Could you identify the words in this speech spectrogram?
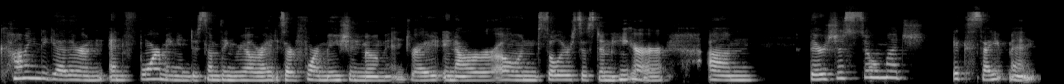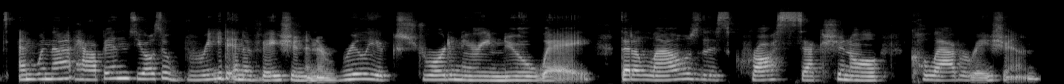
coming together and, and forming into something real, right? It's our formation moment, right? In our own solar system here. Um, there's just so much excitement. And when that happens, you also breed innovation in a really extraordinary new way that allows this cross sectional collaboration.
